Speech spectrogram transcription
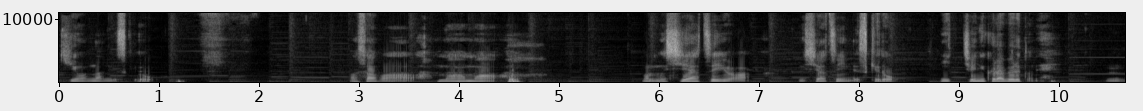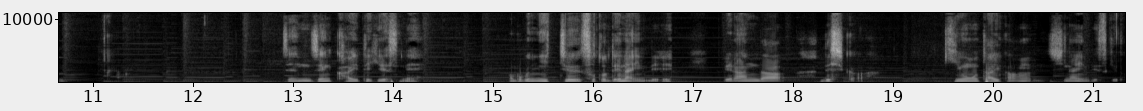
気温なんですけど、朝は、まあまあ、まあ蒸し暑いは蒸し暑いんですけど、日中に比べるとね、うん、全然快適ですね。まあ、僕日中外出ないんで、ベランダでしか気温を体感しないんですけど。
